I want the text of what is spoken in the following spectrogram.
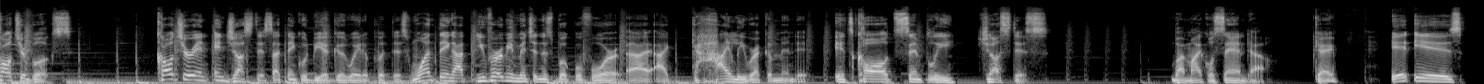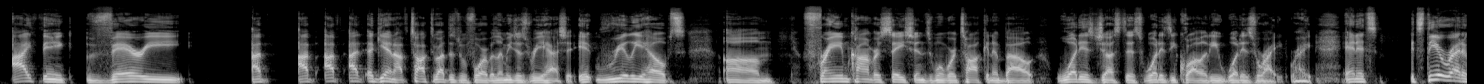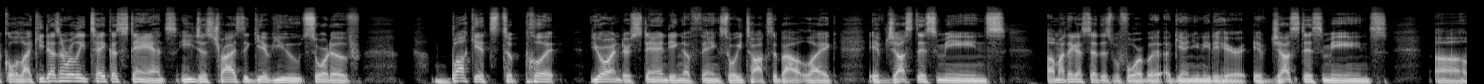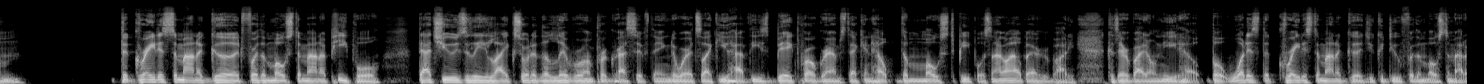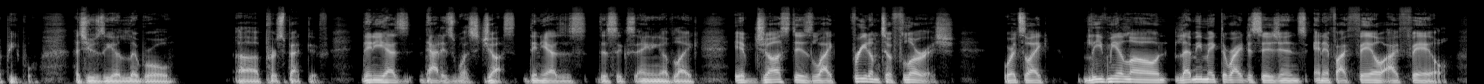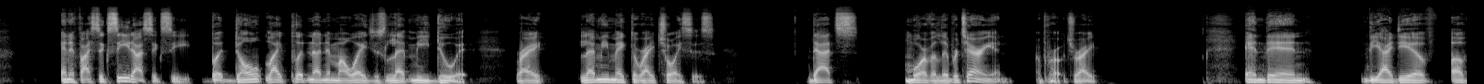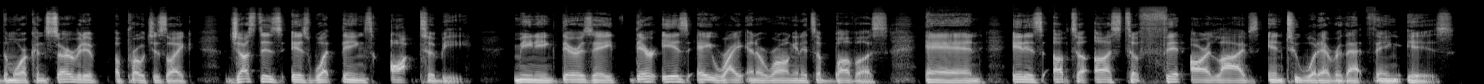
Culture books. Culture and, and justice, I think, would be a good way to put this. One thing I, you've heard me mention this book before. I, I highly recommend it. It's called simply Justice by Michael Sandel. Okay, it is, I think, very. I've, I've, I've, I, again, I've talked about this before, but let me just rehash it. It really helps um, frame conversations when we're talking about what is justice, what is equality, what is right, right? And it's it's theoretical. Like he doesn't really take a stance. He just tries to give you sort of buckets to put your understanding of things. So he talks about like if justice means, um, I think I said this before, but again, you need to hear it. If justice means um, the greatest amount of good for the most amount of people, that's usually like sort of the liberal and progressive thing to where it's like you have these big programs that can help the most people. It's not going to help everybody because everybody don't need help. But what is the greatest amount of good you could do for the most amount of people? That's usually a liberal uh, perspective. Then he has that is what's just. Then he has this this saying of like if just is like freedom to flourish, where it's like leave me alone, let me make the right decisions, and if I fail, I fail. And if I succeed, I succeed. But don't like put nothing in my way. Just let me do it, right? Let me make the right choices. That's more of a libertarian approach, right? And then the idea of of the more conservative approach is like justice is what things ought to be meaning there is a there is a right and a wrong and it's above us and it is up to us to fit our lives into whatever that thing is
